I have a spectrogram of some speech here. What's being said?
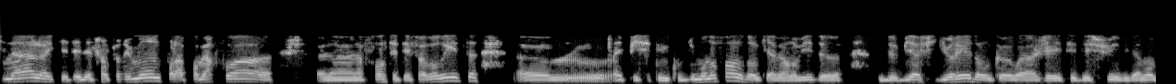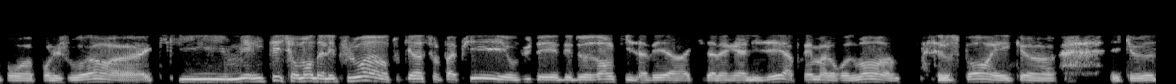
final qui était d'être champion du monde. Pour la première fois, la, France était favorite. et puis c'était une Coupe du Monde en France, donc il y avait envie de, de bien figurer. Donc euh, voilà, j'ai été déçu évidemment pour pour les joueurs euh, qui méritaient sûrement d'aller plus loin, en tout cas sur le papier et au vu des, des deux ans qu'ils avaient euh, qu'ils avaient réalisé. Après malheureusement c'est le sport et que et que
